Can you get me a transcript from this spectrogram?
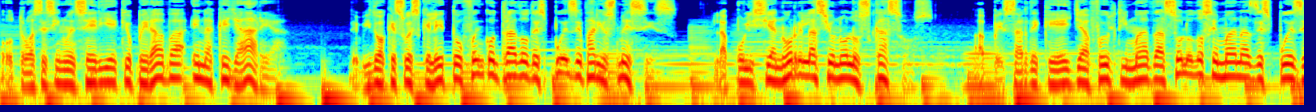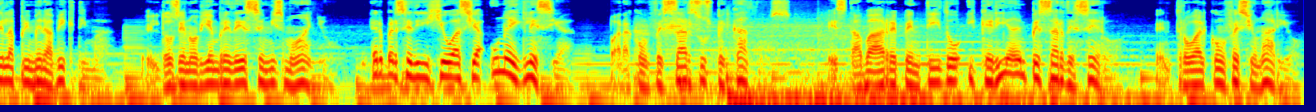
otro asesino en serie que operaba en aquella área. Debido a que su esqueleto fue encontrado después de varios meses, la policía no relacionó los casos, a pesar de que ella fue ultimada solo dos semanas después de la primera víctima. El 2 de noviembre de ese mismo año, Herbert se dirigió hacia una iglesia para confesar sus pecados. Estaba arrepentido y quería empezar de cero. Entró al confesionario.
